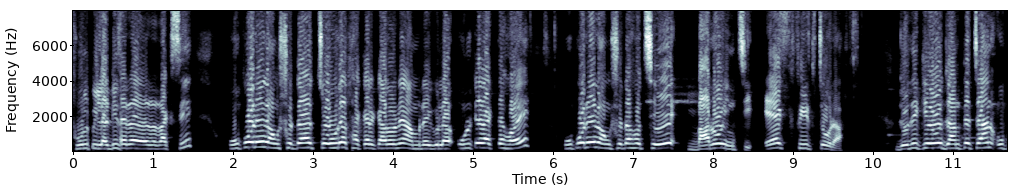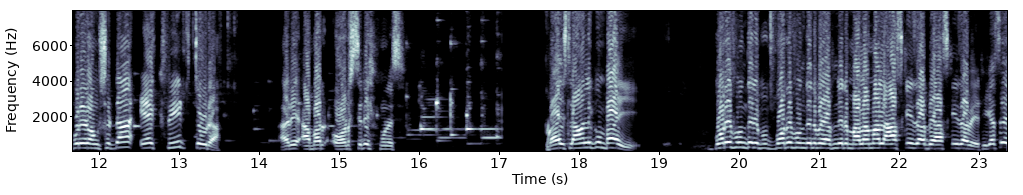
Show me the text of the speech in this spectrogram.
ফুল পিলার ডিজাইন রাখছি। উপরের অংশটা চৌড়া থাকার কারণে আমরা এগুলা উল্টে রাখতে হয়। উপরের অংশটা হচ্ছে বারো ইঞ্চি, এক ফিট চৌড়া যদি কেউ জানতে চান উপরের অংশটা এক ফিট চৌড়া আরে আবার অর্ডার রে, মনে। ভাই সালাম আলাইকুম ভাই। পরে ফোন দেন পরে ফোন দেন ভাই আপনার মালামাল আজকেই যাবে আজকেই যাবে, ঠিক আছে?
